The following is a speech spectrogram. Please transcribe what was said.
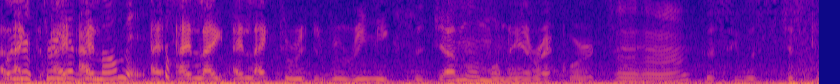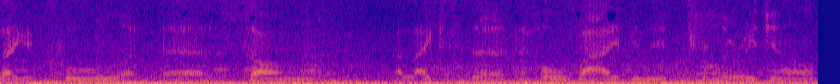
I like, three I, of the I, moments? I, I, like I like to re- remix the Janelle Monáe record because mm-hmm. it was just like a cool uh, song. I liked the, the whole vibe in it from the original.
